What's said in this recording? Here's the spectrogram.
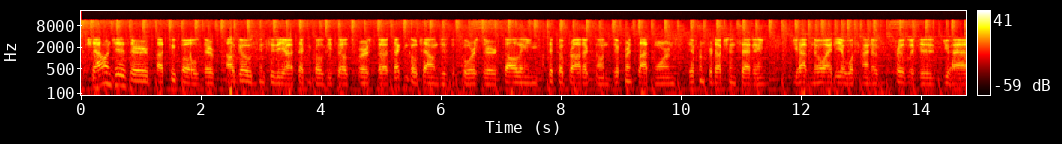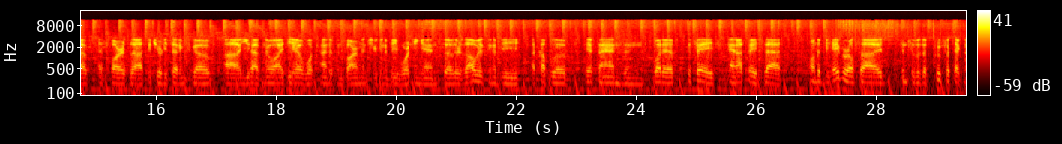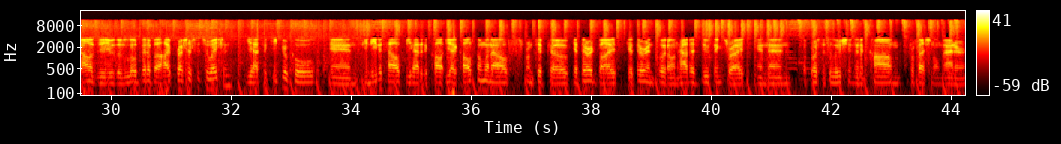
Challenges are uh, twofold. They're, I'll go into the uh, technical details first. Uh, technical challenges, of course, are installing TIBCO products on different platforms, different production settings. You have no idea what kind of privileges you have as far as uh, security settings go. Uh, you have no idea what kind of environments you're going to be working in. So there's always going to be a couple of if ands and what ifs to face, and I face that. On the behavioral side, since it was a proof of technology, it was a little bit of a high pressure situation. You had to keep your cool, and if you needed help, you had to call. You had to call someone else from TIBCO, get their advice, get their input on how to do things right, and then approach the solution in a calm, professional manner.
